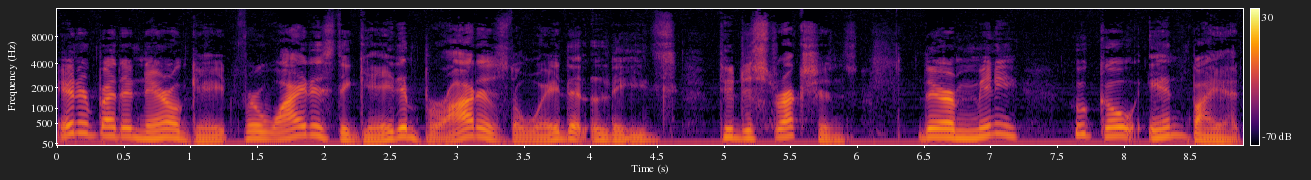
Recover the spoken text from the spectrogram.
Enter by the narrow gate, for wide is the gate, and broad is the way that leads to destructions. There are many who go in by it,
